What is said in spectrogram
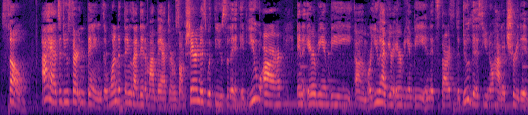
So I had to do certain things. And one of the things I did in my bathroom, so I'm sharing this with you so that if you are in an Airbnb um, or you have your Airbnb and it starts to do this, you know how to treat it.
